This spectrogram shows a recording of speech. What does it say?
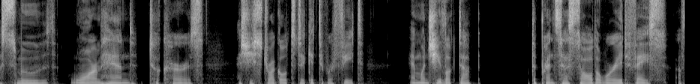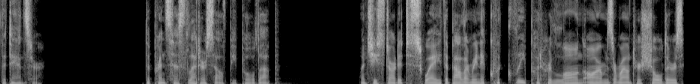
A smooth, warm hand took hers as she struggled to get to her feet, and when she looked up, the princess saw the worried face of the dancer. The princess let herself be pulled up. When she started to sway, the ballerina quickly put her long arms around her shoulders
